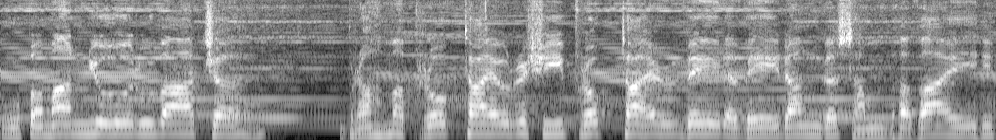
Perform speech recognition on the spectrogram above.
Upamanyuruvacha Brahma proktair Rishi proktair Veda Vedanga Sambhavai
